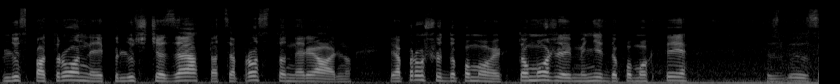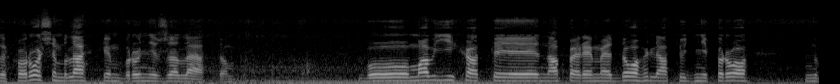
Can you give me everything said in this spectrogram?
Плюс патрони, плюс ЧЗ, та це просто нереально. Я прошу допомоги. Хто може мені допомогти з, з хорошим легким бронежилетом? Бо мав їхати на перемедогляд у Дніпро. Ну,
